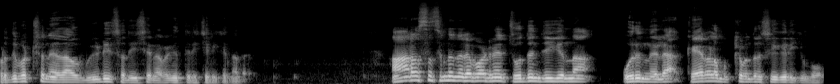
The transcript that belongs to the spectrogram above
പ്രതിപക്ഷ നേതാവ് വി ഡി സതീശൻ ഇറങ്ങിത്തിരിച്ചിരിക്കുന്നത് ആർ എസ് എസിന്റെ നിലപാടിനെ ചോദ്യം ചെയ്യുന്ന ഒരു നില കേരള മുഖ്യമന്ത്രി സ്വീകരിക്കുമ്പോൾ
